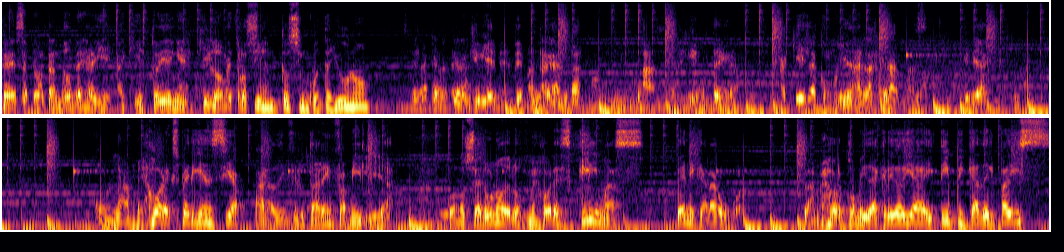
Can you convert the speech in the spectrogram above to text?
Ustedes se preguntan dónde es ahí. Aquí estoy en el kilómetro 151. Esta es la carretera que viene de Matagalpa hacia Jinotega. Aquí es la comunidad de Las Latas. Y vean, con la mejor experiencia para disfrutar en familia, conocer uno de los mejores climas de Nicaragua, la mejor comida criolla y típica del país,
